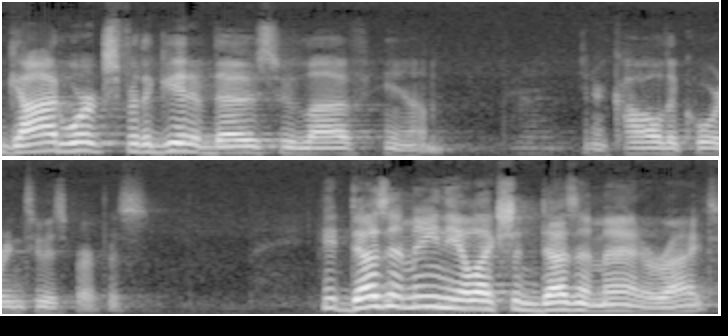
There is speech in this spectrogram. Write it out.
God works for the good of those who love him and are called according to his purpose. It doesn't mean the election doesn't matter, right?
